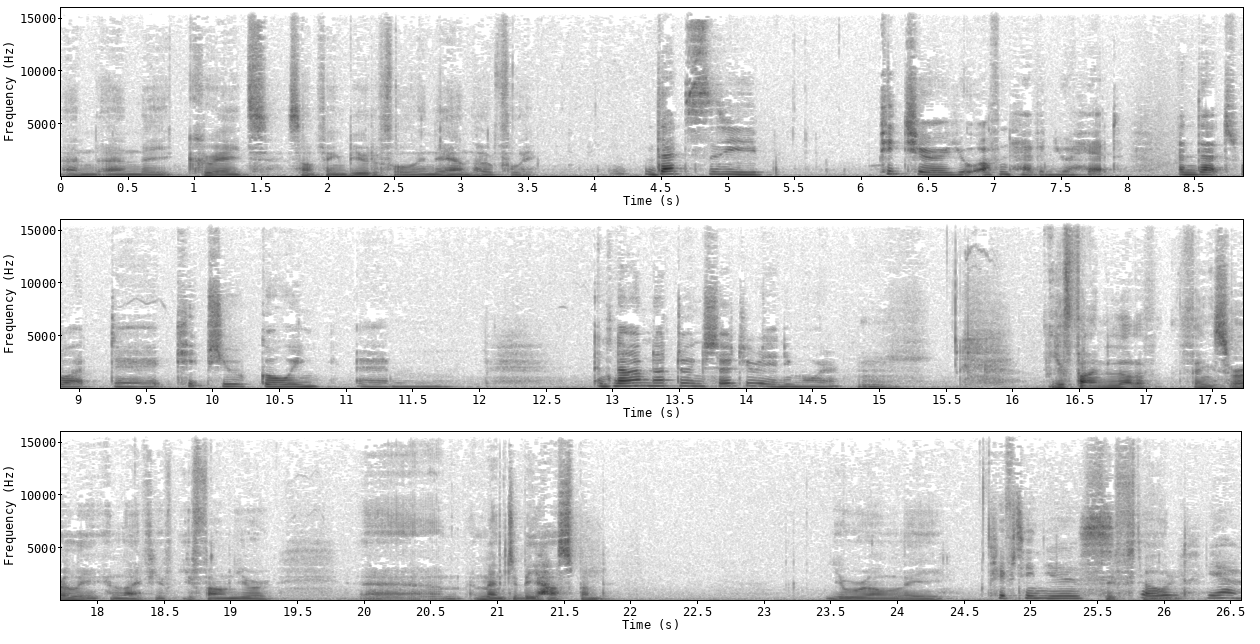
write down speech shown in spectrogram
and and they create something beautiful in the end, hopefully. that's the picture you often have in your head, and that's what uh, keeps you going. Um, and now I'm not doing surgery anymore. You find a lot of things early in life. You, you found your um, meant to be husband. You were only 15 years 15. old. Yeah,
